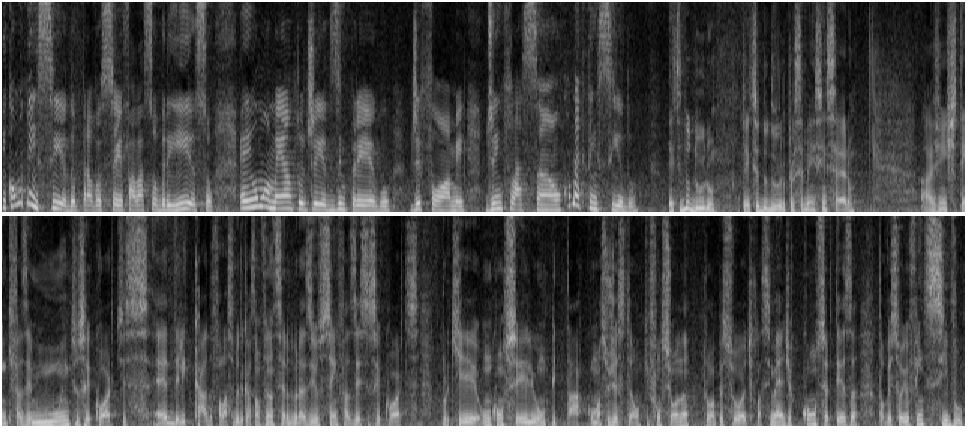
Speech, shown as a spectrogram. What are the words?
e como tem sido para você falar sobre isso em um momento de desemprego, de fome, de inflação? Como é que tem sido? Tem sido duro, tem sido duro, para ser bem sincero a gente tem que fazer muitos recortes. É delicado falar sobre educação financeira do Brasil sem fazer esses recortes, porque um conselho, um pitaco, uma sugestão que funciona para uma pessoa de classe média, com certeza talvez soe ofensivo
